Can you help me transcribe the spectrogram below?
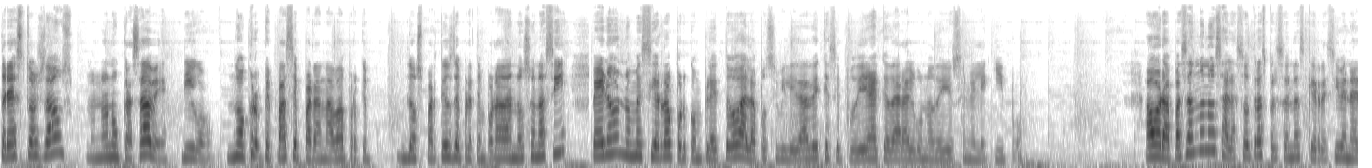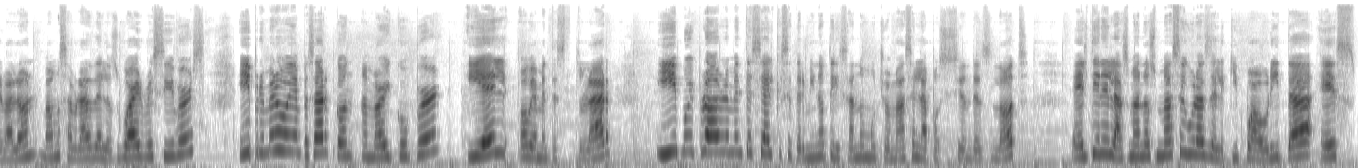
tres touchdowns. Uno nunca sabe. Digo, no creo que pase para nada porque los partidos de pretemporada no son así. Pero no me cierro por completo a la posibilidad de que se pudiera quedar alguno de ellos en el equipo. Ahora, pasándonos a las otras personas que reciben el balón, vamos a hablar de los wide receivers. Y primero voy a empezar con Amari Cooper. Y él, obviamente, es titular. Y muy probablemente sea el que se termine utilizando mucho más en la posición de slot. Él tiene las manos más seguras del equipo ahorita. Es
